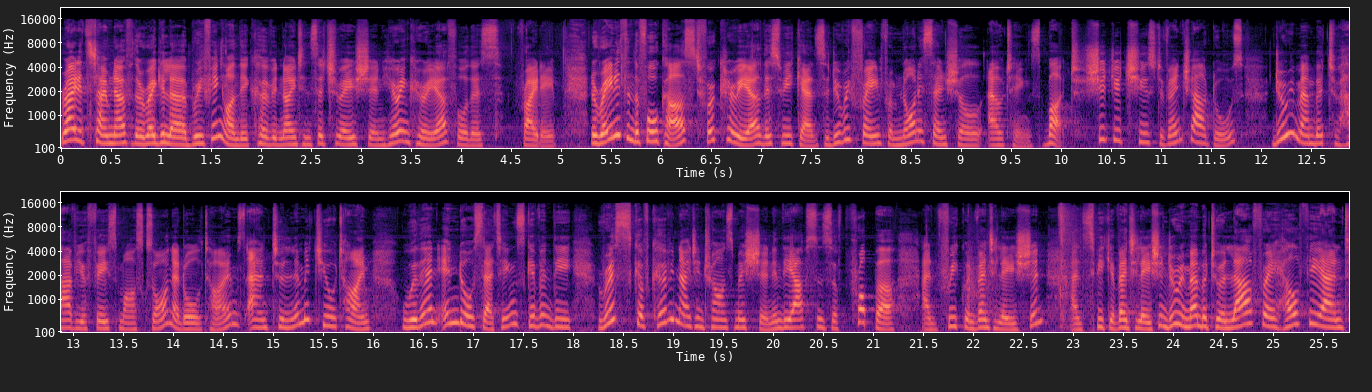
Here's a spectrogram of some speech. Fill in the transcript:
Right, it's time now for the regular briefing on the COVID-19 situation here in Korea for this Friday. The rain is in the forecast for Korea this weekend, so do refrain from non-essential outings. But should you choose to venture outdoors, do remember to have your face masks on at all times and to limit your time within indoor settings given the risk of COVID-19 transmission in the absence of proper and frequent ventilation. And speaking of ventilation, do remember to allow for a healthy and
